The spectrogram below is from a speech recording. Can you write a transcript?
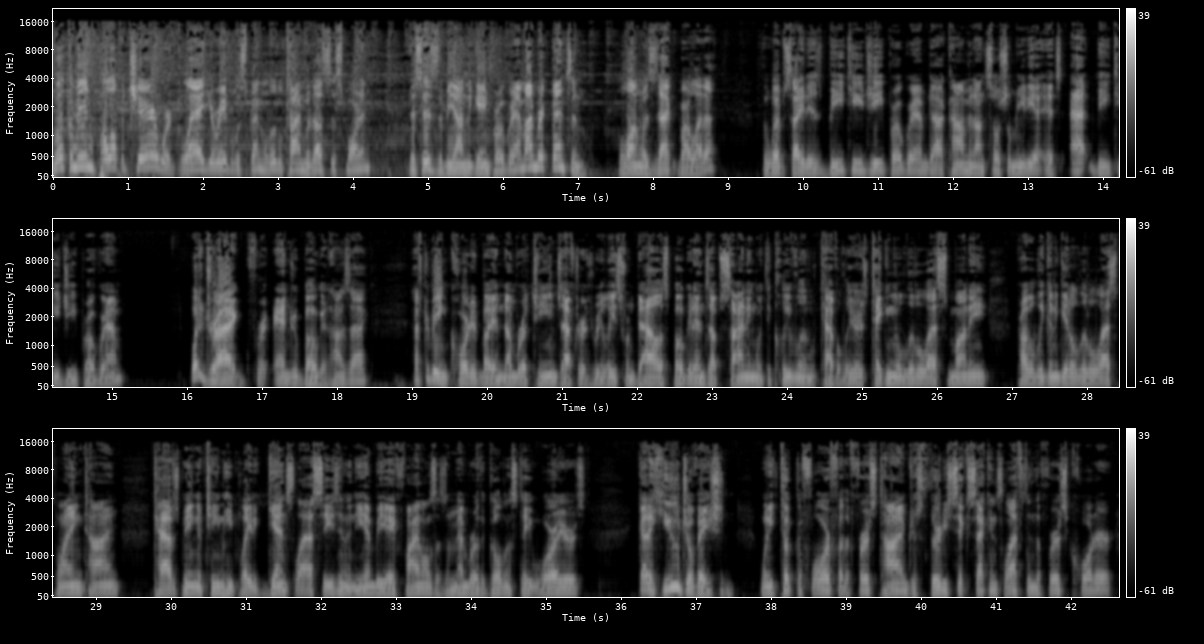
Welcome in, pull up a chair. We're glad you're able to spend a little time with us this morning. This is the Beyond the Game program. I'm Rick Benson, along with Zach Barletta. The website is btgprogram.com, and on social media, it's at btgprogram. What a drag for Andrew Bogut, huh, Zach? After being courted by a number of teams after his release from Dallas, Bogut ends up signing with the Cleveland Cavaliers, taking a little less money, probably going to get a little less playing time. Cavs being a team he played against last season in the NBA Finals as a member of the Golden State Warriors. Got a huge ovation when he took the floor for the first time, just 36 seconds left in the first quarter.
